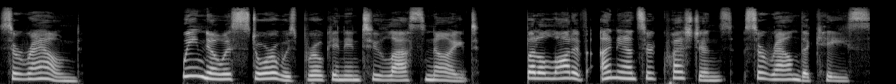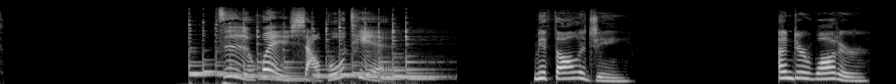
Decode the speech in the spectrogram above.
Surround We know a store was broken into last night, but a lot of unanswered questions surround the case. 智慧小补帖。Mythology Underwater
